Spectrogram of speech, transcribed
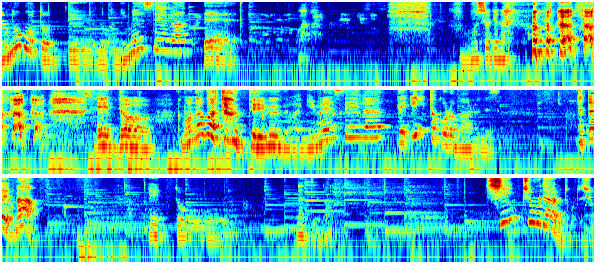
物事っていうのは二面性があってわ申し訳ない。えっと物事っていうのは二面性があっていいところもあるんです。例えばえっとなんていうの？慎重であるってことでしょ？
